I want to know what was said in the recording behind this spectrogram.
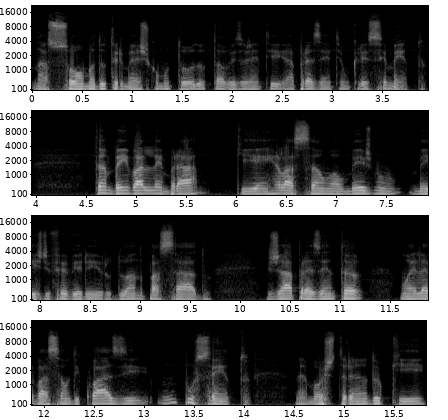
na soma do trimestre como um todo, talvez a gente apresente um crescimento. Também vale lembrar que, em relação ao mesmo mês de fevereiro do ano passado, já apresenta uma elevação de quase 1%, né, mostrando que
